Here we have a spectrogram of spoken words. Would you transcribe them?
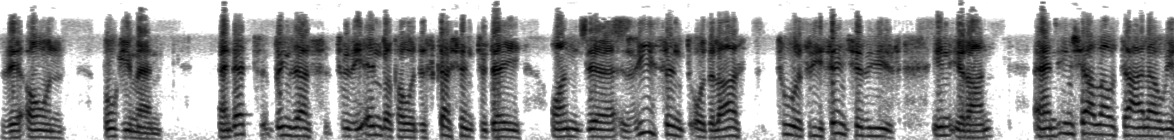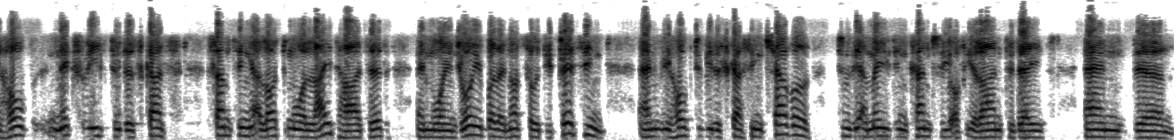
their own boogeyman. And that brings us to the end of our discussion today on the recent or the last two or three centuries in Iran. And inshallah ta'ala, we hope next week to discuss something a lot more light-hearted and more enjoyable and not so depressing. And we hope to be discussing travel to the amazing country of Iran today and um,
